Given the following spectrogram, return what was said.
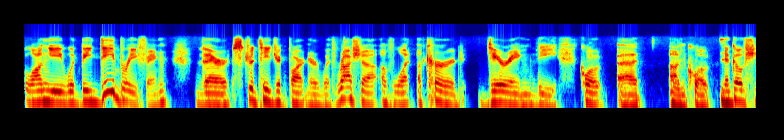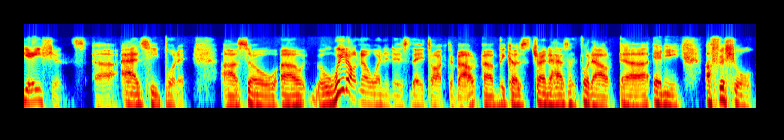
Wang Yi would be debriefing their strategic partner with Russia of what occurred during the quote uh, unquote negotiations, uh, as he put it. Uh, so uh, we don't know what it is they talked about uh, because China hasn't put out uh, any official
